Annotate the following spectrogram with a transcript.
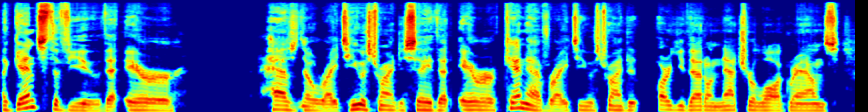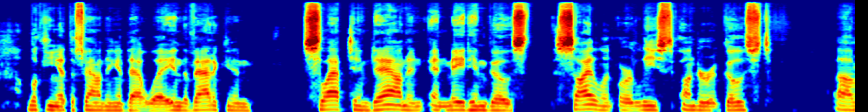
against the view that error has no rights. He was trying to say that error can have rights. He was trying to argue that on natural law grounds, looking at the founding in that way. And the Vatican slapped him down and, and made him go silent, or at least under a ghost uh,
